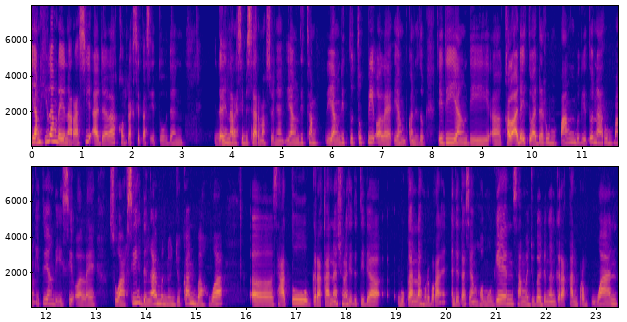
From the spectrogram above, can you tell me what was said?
yang hilang dari narasi adalah kompleksitas itu dan dari narasi besar maksudnya yang yang ditutupi oleh yang bukan ditutup jadi yang di uh, kalau ada itu ada rumpang begitu nah rumpang itu yang diisi oleh Suwarsi dengan menunjukkan bahwa uh, satu gerakan nasionalis itu tidak bukanlah merupakan entitas yang homogen sama juga dengan gerakan perempuan.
